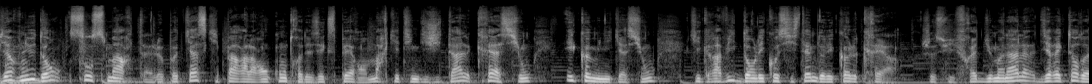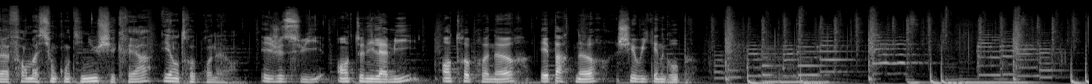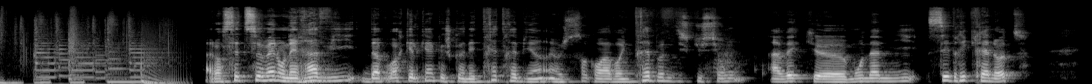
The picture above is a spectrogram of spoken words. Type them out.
Bienvenue dans So Smart, le podcast qui part à la rencontre des experts en marketing digital, création et communication qui gravitent dans l'écosystème de l'école Créa. Je suis Fred Dumonal, directeur de la formation continue chez Créa et entrepreneur. Et je suis Anthony Lamy, entrepreneur et partenaire chez Weekend Group. Alors cette semaine, on est ravi d'avoir quelqu'un que je connais très très bien. Je sens qu'on va avoir une très bonne discussion avec euh, mon ami Cédric Reynaud,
